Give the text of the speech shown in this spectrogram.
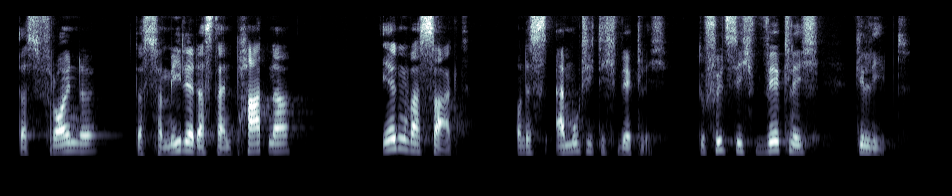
dass Freunde, dass Familie, dass dein Partner irgendwas sagt und es ermutigt dich wirklich. Du fühlst dich wirklich geliebt.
